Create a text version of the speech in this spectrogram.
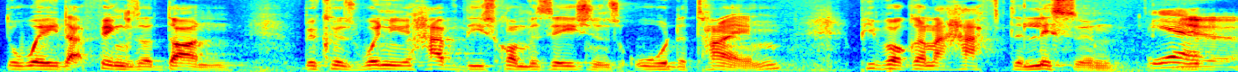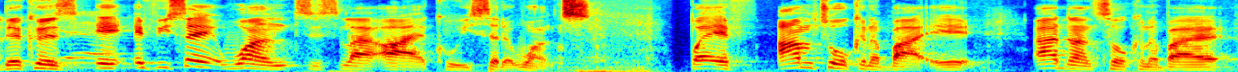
the way that things are done. Because when you have these conversations all the time, people are gonna have to listen. Yeah. Yeah. Because Yeah. i if you say it once, it's like, all right, cool, you said it once. But if I'm talking about it, Adnan's talking about it,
